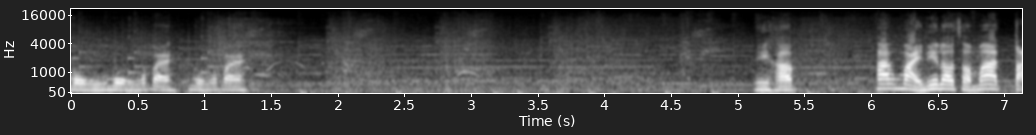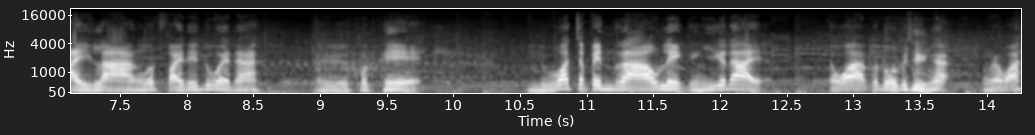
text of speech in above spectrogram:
มงมงเข้าไปมงเข้าไป นี่ครับภาคใหม่นี่เราสามารถไต่รางรถไฟได้ด้วยนะ เออโคตรเท่หรือว่าจะเป็นราวเหล็กอย่างนี้ก็ได้ แต่ว่ากระโดดไม่ถึงอะทำไงวะ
